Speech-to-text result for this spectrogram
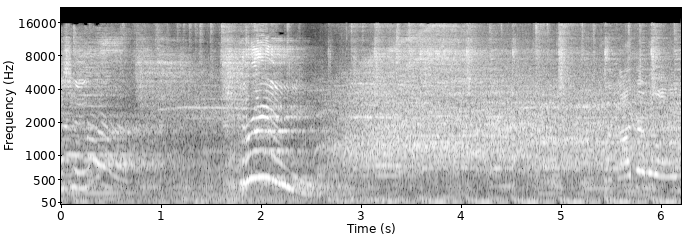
Malaysia. Three. Tak ada lawan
